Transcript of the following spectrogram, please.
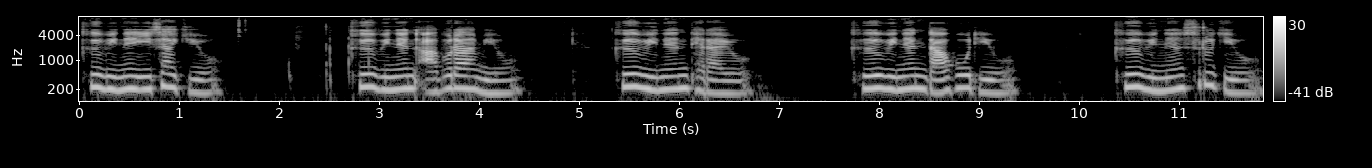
그 위는 이삭이요. 그 위는 아브라함이요. 그 위는 데라요. 그 위는 나홀이요. 그 위는 수룩이요.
